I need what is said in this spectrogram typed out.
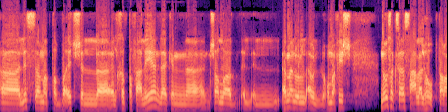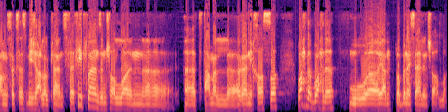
آه لسه ما طبقتش ال- الخطة فعليا لكن آه إن شاء الله ال- ال- الأمل والأول هو ما فيش no success على ال hope طبعا ال success بيجي على ال plans ففي plans إن شاء الله إن آه آه تتعمل أغاني خاصة واحدة بواحدة ويعني ربنا يسهل إن شاء الله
